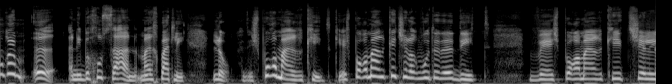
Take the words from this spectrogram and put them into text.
אומרים, אה, אני בחוסן, מה אכפת לי? לא, אז יש פה רמה ערכית, כי יש פה רמה ערכית של ערבות הדדית, ויש פה רמה ערכית של,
